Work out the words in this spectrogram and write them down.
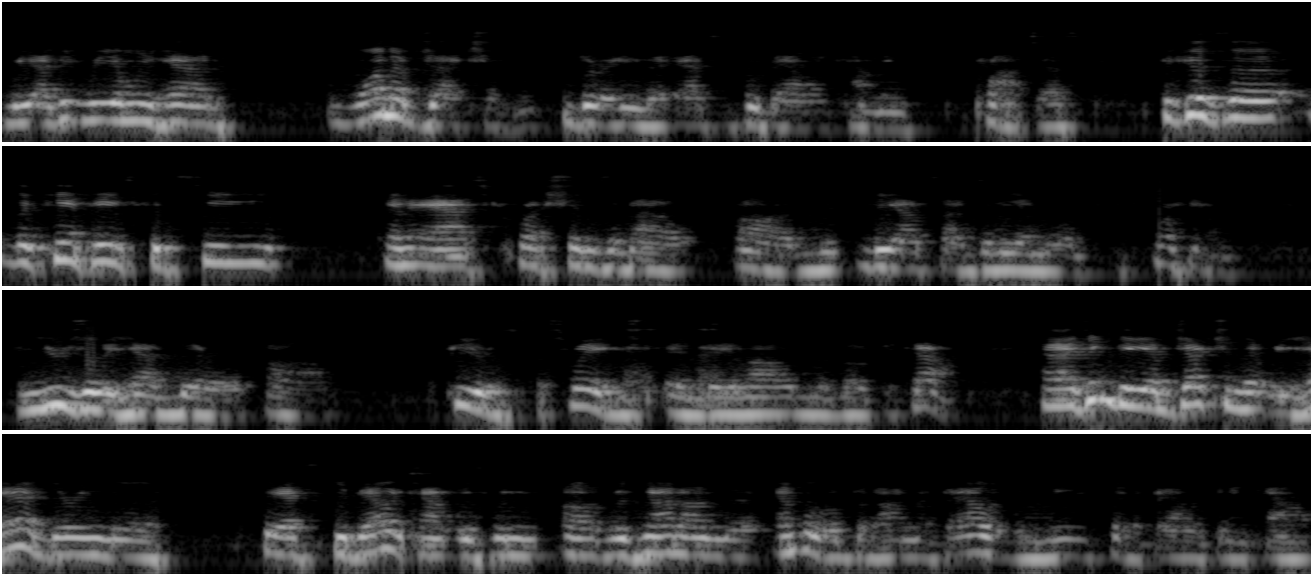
We, I think we only had one objection during the absentee ballot counting process because the, the campaigns could see and ask questions about uh, the, the outsides of the envelopes beforehand and usually have their uh, peers assuaged and they allow the vote to count. And I think the objection that we had during the, the absentee ballot count was when uh, was not on the envelope but on the ballot when we said a ballot didn't count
